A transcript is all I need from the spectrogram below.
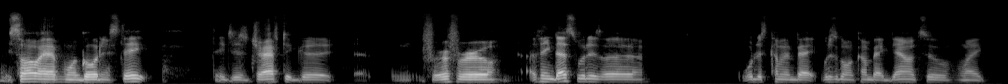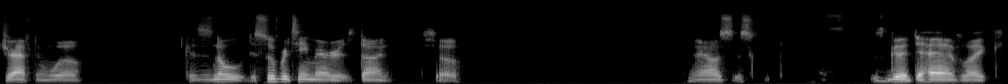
We saw what happened with Golden State. They just drafted good. For real, for real. I think that's what is uh what is coming back what is going to come back down to like drafting well because there's no the super team era is done so now it's, it's it's good to have like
